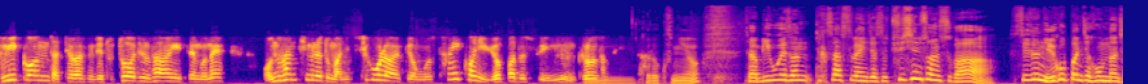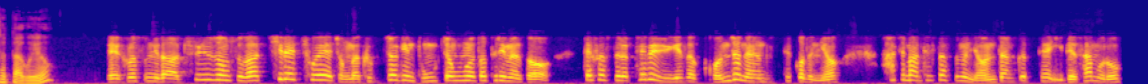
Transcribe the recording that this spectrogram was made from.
중위권 자체가 굉장히 두터워진 상황이기 때문에 어느 한 팀이라도 많이 치고 올라갈 경우 상위권이 위협받을 수 있는 그런 음, 상태입니다. 그렇군요. 자, 미국에선 텍사스 레인저스 추신수 선수가 시즌 일곱 번째 홈런 쳤다고요? 네, 그렇습니다. 추신수 선수가 7회 초에 정말 극적인 동점 홈런을 터뜨리면서 텍사스를 패배 위기에서 건져내는 듯 했거든요. 하지만 텍사스는 연장 끝에 2대 3으로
